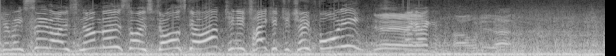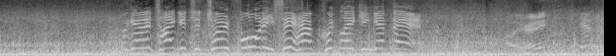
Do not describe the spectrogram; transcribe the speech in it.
Can we see those numbers? Those dials go up. Can you take it to 240? Yeah. Okay, we'll do that. We're going to take it to 240. See how quickly it can get there. Are you ready? Yep.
